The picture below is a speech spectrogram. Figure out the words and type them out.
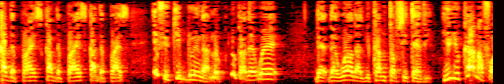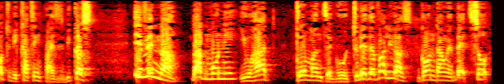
cut the price, cut the price, cut the price. If you keep doing that, look, look at the way the, the world has become topsy-turvy. You, you can't afford to be cutting prices because even now, that money you had three months ago, today the value has gone down a bit. So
